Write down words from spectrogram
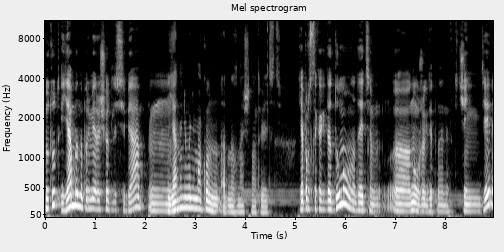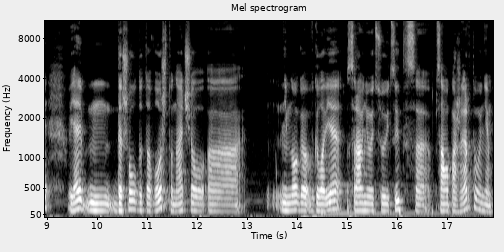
Ну тут я бы, например, еще для себя... Я на него не могу однозначно ответить. Я просто когда думал над этим, э, ну уже где-то, наверное, в течение недели, я дошел до того, что начал а, немного в голове сравнивать суицид с самопожертвованием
